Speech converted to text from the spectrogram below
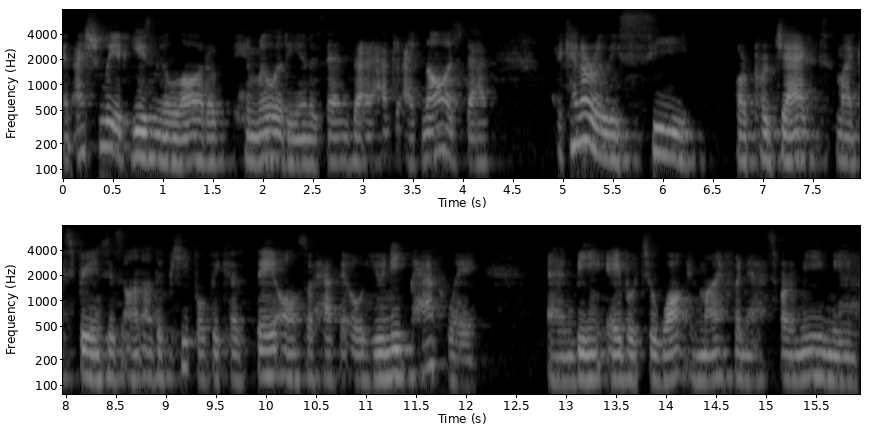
And actually it gives me a lot of humility in the sense that i have to acknowledge that i cannot really see or project my experiences on other people because they also have their own unique pathway and being able to walk in Mindful Nest for me means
